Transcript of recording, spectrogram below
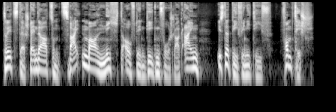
Tritt der Ständerat zum zweiten Mal nicht auf den Gegenvorschlag ein, ist er definitiv vom Tisch.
